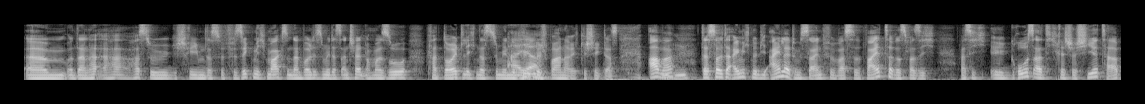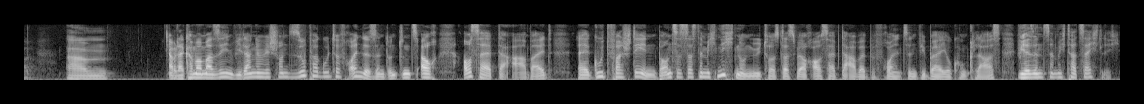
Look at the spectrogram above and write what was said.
ähm, und dann ha- ha- hast du geschrieben, dass du Physik nicht magst und dann wolltest du mir das anscheinend nochmal so verdeutlichen, dass du mir eine Ah, wütende ja. Sprachnachricht geschickt hast. Aber das sollte eigentlich nur die Einleitung sein für was weiteres, was ich, was ich äh, großartig recherchiert habe. Ähm, Aber da kann man mal sehen, wie lange wir schon super gute Freunde sind und uns auch außerhalb der Arbeit äh, gut verstehen. Bei uns ist das nämlich nicht nur ein Mythos, dass wir auch außerhalb der Arbeit befreundet sind, wie bei Joko und Klaas. Wir sind es nämlich tatsächlich.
